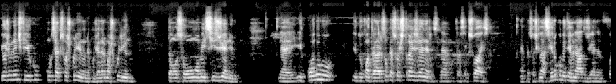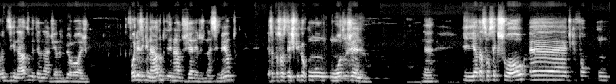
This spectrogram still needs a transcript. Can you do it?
e hoje me identifico com o sexo masculino, né, com o gênero masculino. Então, eu sou um homem cisgênero. Né, e quando, e do contrário, são pessoas transgêneros, né, transexuais. Né, pessoas que nasceram com determinado gênero, foram designados um determinado gênero biológico, foi designado um determinado gênero de nascimento, essa pessoa se identifica com um, outro gênero. Né? E atração sexual é de que com,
